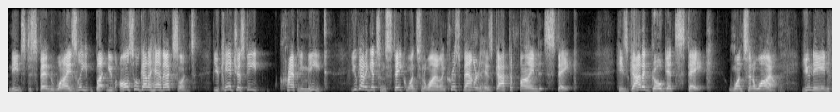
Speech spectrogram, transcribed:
needs to spend wisely, but you've also got to have excellence. You can't just eat crappy meat. You got to get some steak once in a while, and Chris Ballard has got to find steak. He's got to go get steak once in a while. you need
